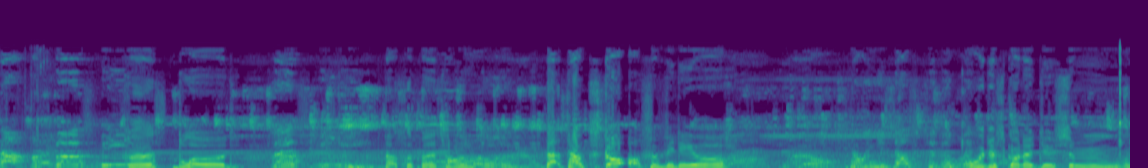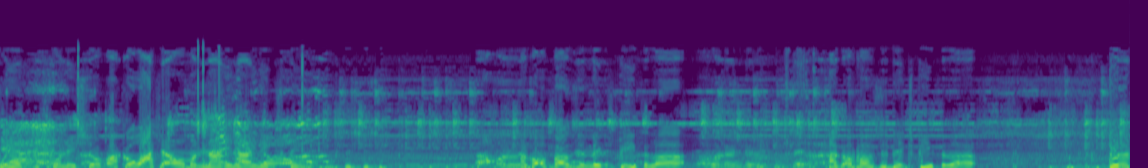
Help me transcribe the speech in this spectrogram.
that's the first meme. First blood. First meme. That's the first one. That's how to start off a video. Killing yourself to the We're just gonna do some weird, funny stuff. I can watch it on my 99 XP. I got a thousand XP for that. I'm on 100. I got a thousand XP for that. Dun,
